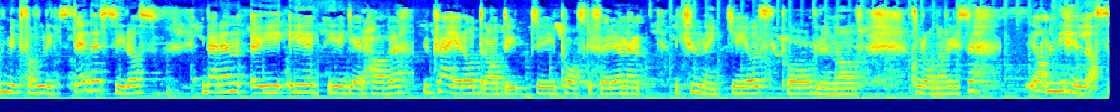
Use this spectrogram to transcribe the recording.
Mitt favorittsted er Syros. Det er en øy i Egerhavet. Vi pleier å dra dit i påskeferien, men vi kunne ikke i år pga. koronaviruset. Ja, men i Hellas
